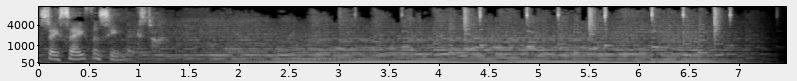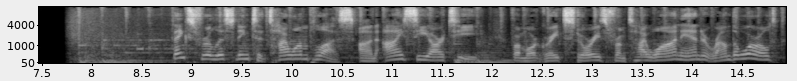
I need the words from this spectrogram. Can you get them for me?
Stay safe and see you next time. Thanks for listening to Taiwan Plus on ICRT. For more great stories from Taiwan and around the world,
